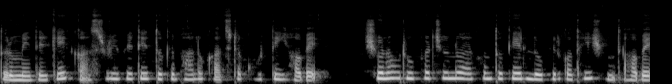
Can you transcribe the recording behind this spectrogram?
তোর মেয়েদেরকে কাস্টডি পেতে তোকে ভালো কাজটা করতেই হবে। সোনাও রূপার জন্য এখন তোকে লোকের কথাই শুনতে হবে।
